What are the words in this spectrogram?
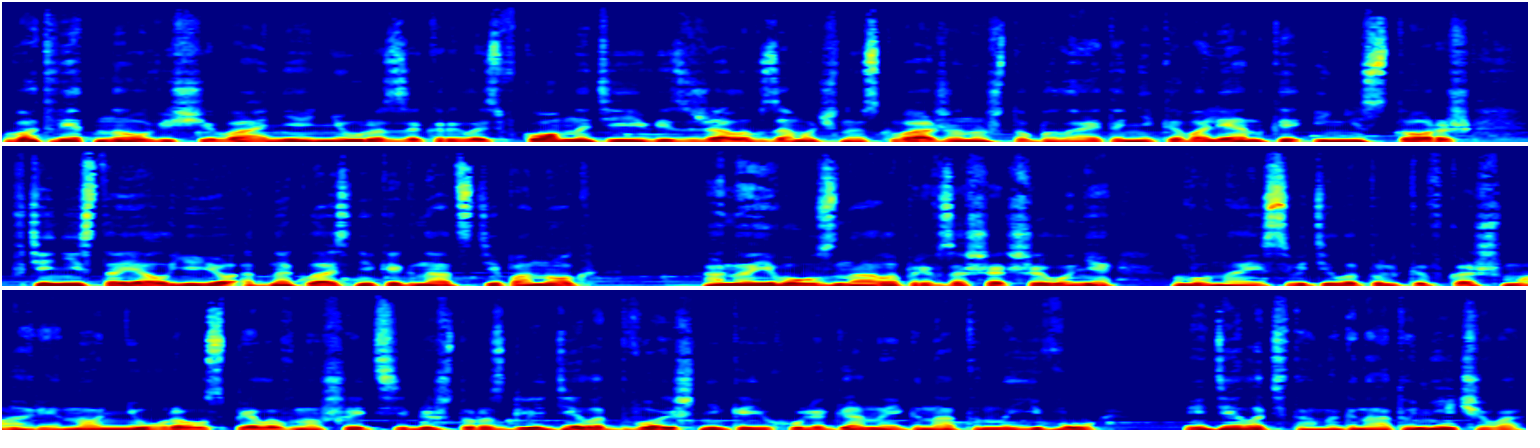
В ответ на увещевание Нюра закрылась в комнате и визжала в замочную скважину, что была это не Коваленко и не сторож. В тени стоял ее одноклассник Игнат Степанок, Она его узнала при взошедшей луне. Луна и светила только в кошмаре, но Нюра успела внушить себе, что разглядела двоечника и хулигана Игната наяву. И делать там Игнату нечего,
